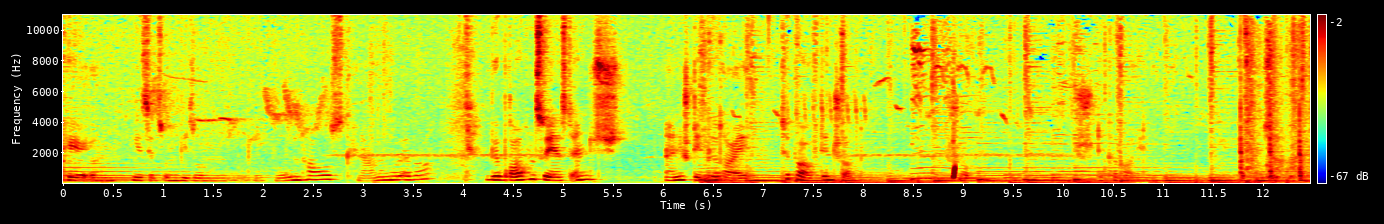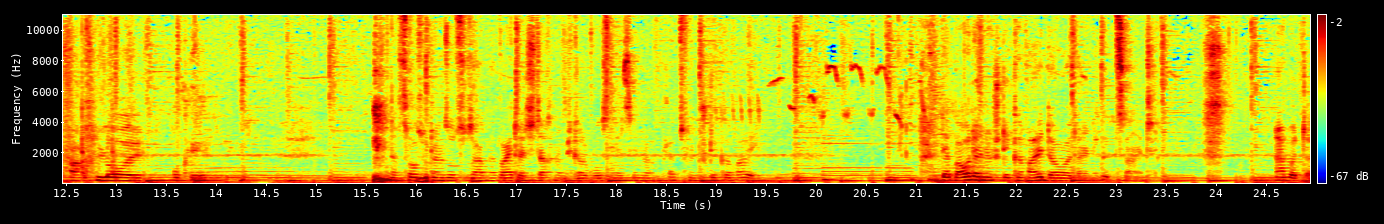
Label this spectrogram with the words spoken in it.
Okay, ähm, hier ist jetzt irgendwie so ein Wohnhaus, keine Ahnung, whatever. Wir brauchen zuerst ein, eine Stickerei. Tippe auf den Shop. Shop. Stickerei. Ach, lol. Okay. Das Haus wird dann sozusagen erweitert. Ich dachte nämlich gerade, wo ist denn jetzt hier noch Platz für eine Stickerei? Der Bau deiner Stickerei dauert einige Zeit. Aber, da,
